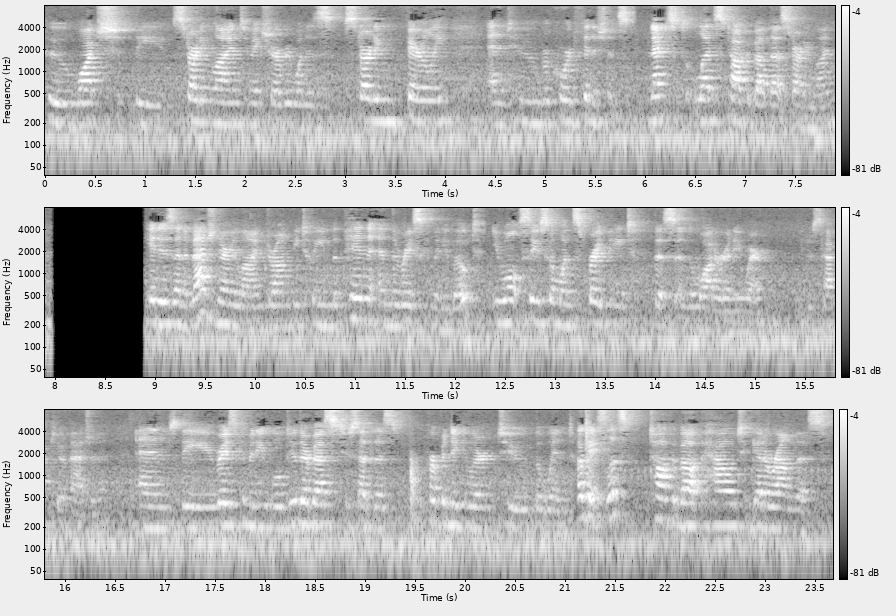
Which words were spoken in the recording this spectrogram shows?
who watch the starting line to make sure everyone is starting fairly, and who record finishes. Next, let's talk about that starting line. It is an imaginary line drawn between the pin and the race committee boat. You won't see someone spray paint this in the water anywhere. You just have to imagine it. And the race committee will do their best to set this perpendicular to the wind. Okay, so let's talk about how to get around this.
